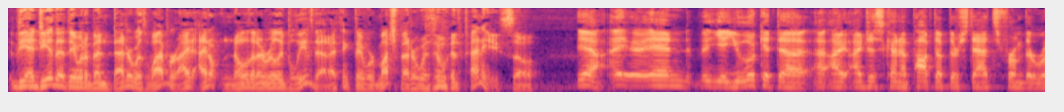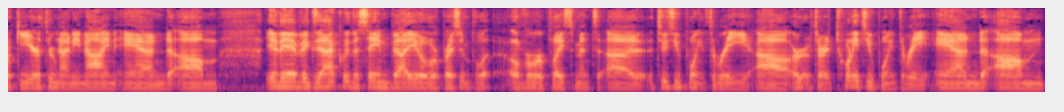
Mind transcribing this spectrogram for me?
the idea that they would have been better with webber I, I don't know that I really believe that. I think they were much better with with Penny. So yeah, and yeah, you look at uh, I I just kind of popped up their stats from their rookie year through '99, and um, Yeah, they have exactly the same value over replacement over replacement, uh, two two point three, uh, or sorry, twenty two point three, and um,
